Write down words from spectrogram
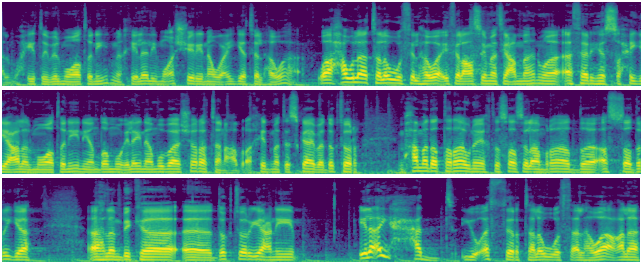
المحيط بالمواطنين من خلال مؤشر نوعية الهواء. وحول تلوث الهواء في العاصمة عمان وأثره الصحي على المواطنين ينضم إلينا مباشرة عبر خدمة سكايب الدكتور محمد الطراوني اختصاص الأمراض الصدرية. أهلا بك دكتور. يعني إلى أي حد يؤثر تلوث الهواء على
